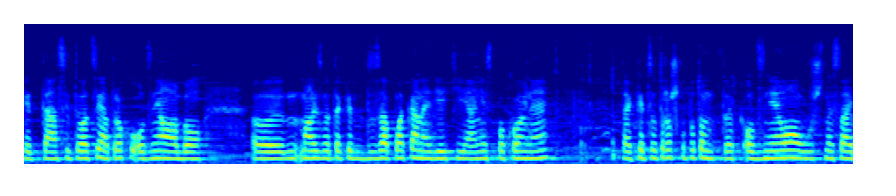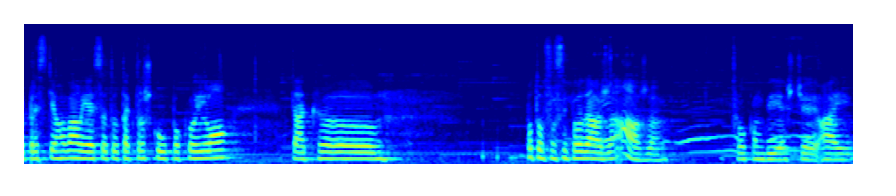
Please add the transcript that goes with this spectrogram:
keď tá situácia trochu odznela, lebo uh, mali sme také zaplakané deti a nespokojné, tak keď to trošku potom tak odznelo, už sme sa aj presťahovali, aj sa to tak trošku upokojilo, tak uh, potom som si povedala, že, á, že celkom by ešte aj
